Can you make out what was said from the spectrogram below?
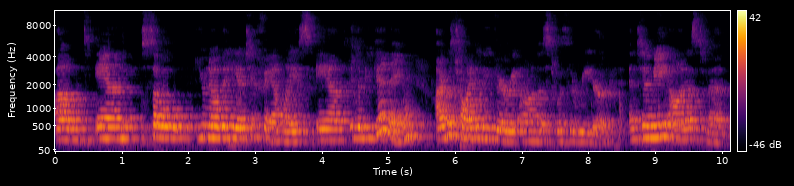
Um, and so you know that he had two families, and in the beginning, I was trying to be very honest with the reader. And to me, honest meant,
